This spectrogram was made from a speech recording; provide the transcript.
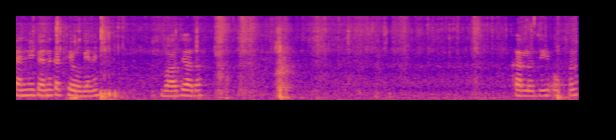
ਪੈਨ ਹੀ ਪੈਨ ਇਕੱਠੇ ਹੋ ਗਏ ਨੇ ਬਹੁਤ ਜ਼ਿਆਦਾ ਕਰ ਲਓ ਜੀ ਓਪਨ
